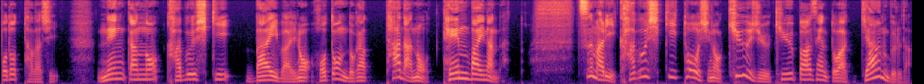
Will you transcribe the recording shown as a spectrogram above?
ぽど正しい。年間の株式売買のほとんどがただの転売なんだ。つまり株式投資の99%はギャンブルだ。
